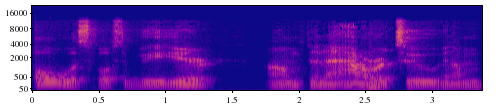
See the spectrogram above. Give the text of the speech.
Cole is supposed to be here um, within an hour or two, and I'm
